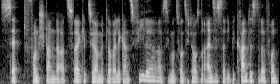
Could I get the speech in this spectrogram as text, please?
Set von Standards. Da gibt es ja mittlerweile ganz viele. Also 27001 ist da die bekannteste davon,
